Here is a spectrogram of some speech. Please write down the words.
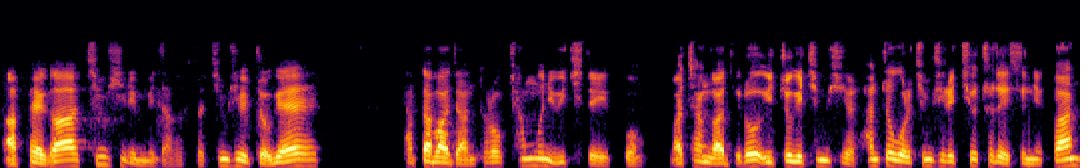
앞에가 침실입니다. 그래서 침실 쪽에 답답하지 않도록 창문이 위치되어 있고 마찬가지로 이쪽에 침실 한쪽으로 침실이 치우쳐져 있으니까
